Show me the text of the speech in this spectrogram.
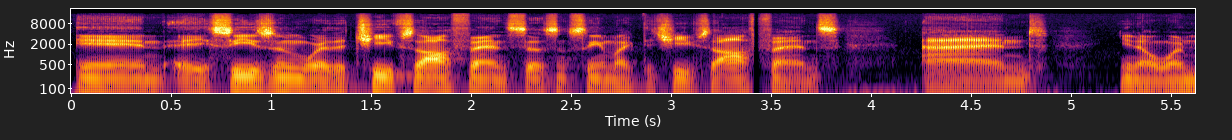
in a season where the Chiefs offense doesn't seem like the Chiefs offense and you know when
